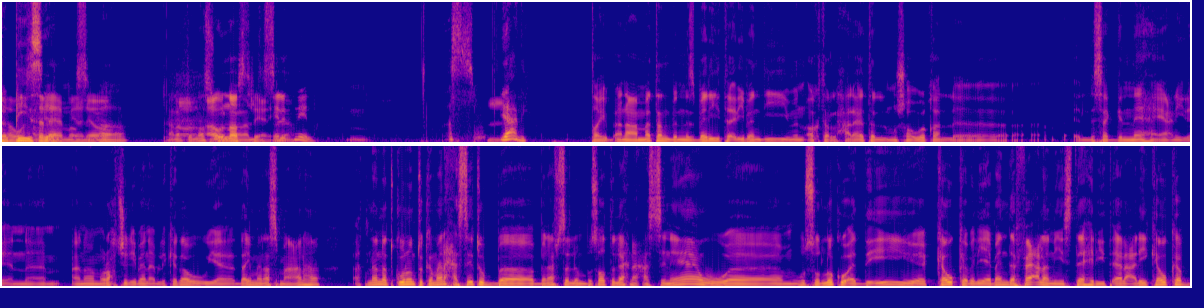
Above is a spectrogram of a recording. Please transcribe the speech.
البيس السلام يعني, يعني آه. آه. علامة النصر أو ولا نصر علامة يعني؟ الاثنين بس يعني. طيب أنا عامة بالنسبة لي تقريبا دي من أكتر الحلقات المشوقة اللي, اللي سجلناها يعني لأن أنا ما رحتش اليابان قبل كده ودايما أسمع عنها. أتمنى تكونوا أنتوا كمان حسيتوا بنفس الانبساط اللي إحنا حسيناه ووصل لكم قد إيه كوكب اليابان ده فعلا يستاهل يتقال عليه كوكب.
